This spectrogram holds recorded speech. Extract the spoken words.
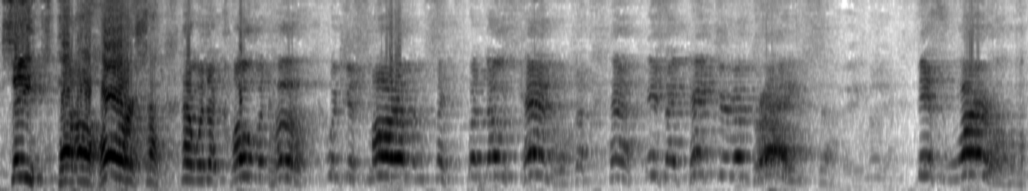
See, a horse uh, with a cloven hoof would just mar up and sink. But those camels uh, is a picture of grace. Amen. This world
